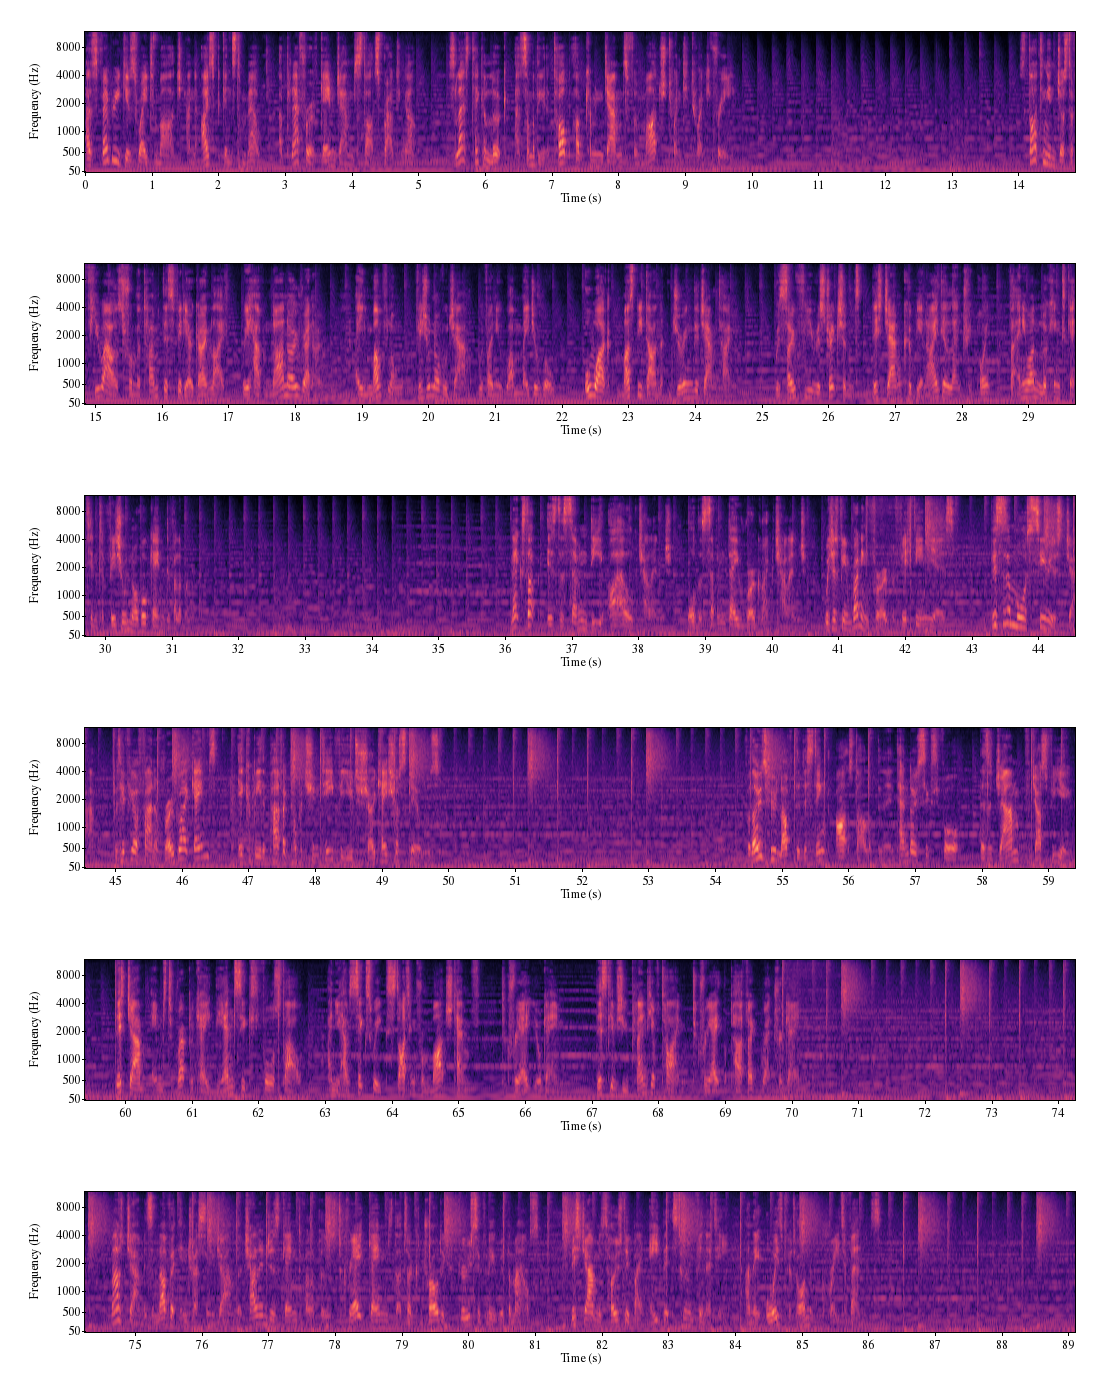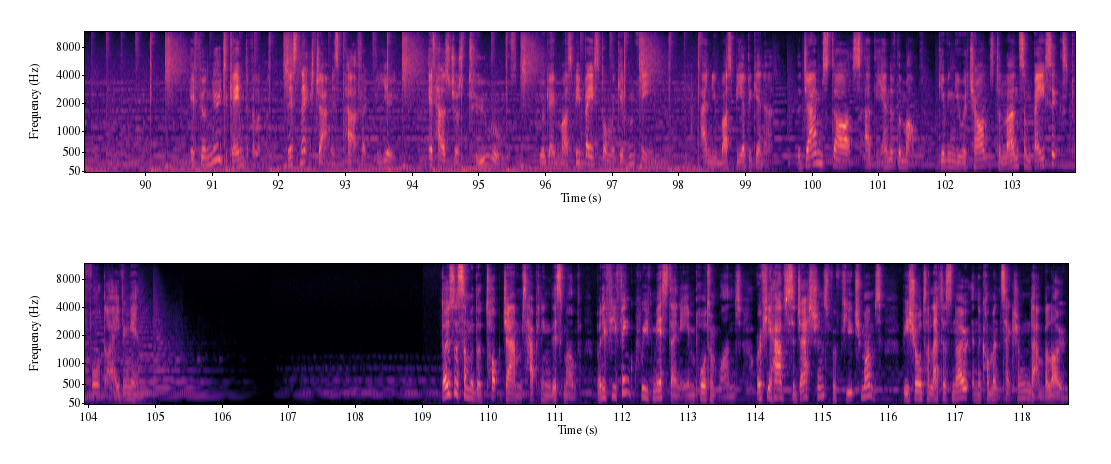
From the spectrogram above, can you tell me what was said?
As February gives way to March and the ice begins to melt, a plethora of game jams start sprouting up. So let's take a look at some of the top upcoming jams for March 2023. Starting in just a few hours from the time of this video going live, we have NaNoRenO, a month-long visual novel jam with only one major rule. All work must be done during the jam time. With so few restrictions, this jam could be an ideal entry point for anyone looking to get into visual novel game development. Next up is the 7DRL Challenge, or the 7 Day Roguelike Challenge, which has been running for over 15 years. This is a more serious jam, but if you're a fan of roguelike games, it could be the perfect opportunity for you to showcase your skills. For those who love the distinct art style of the Nintendo 64, there's a jam for just for you. This jam aims to replicate the N64 style, and you have 6 weeks starting from March 10th to create your game. This gives you plenty of time to create the perfect retro game. Mouse Jam is another interesting jam that challenges game developers to create games that are controlled exclusively with the mouse. This jam is hosted by 8bits to Infinity, and they always put on great events. If you're new to game development, this next jam is perfect for you. It has just two rules. Your game must be based on the given theme, and you must be a beginner. The jam starts at the end of the month, giving you a chance to learn some basics before diving in. Those are some of the top jams happening this month, but if you think we've missed any important ones, or if you have suggestions for future months, be sure to let us know in the comment section down below.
